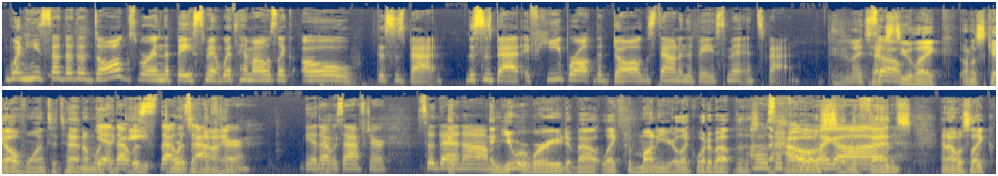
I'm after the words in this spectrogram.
when he said that the dogs were in the basement with him, I was like, "Oh, this is bad. This is bad. If he brought the dogs down in the basement, it's bad." Didn't I text So- you like on a scale of one to ten? I'm like yeah, an that eight was that towards was a after. Yeah, that Yeah. was after. So then, and, um, and you were worried about like the money. You're like, what about the, I was the like, house oh my and the God. fence? And I was like,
